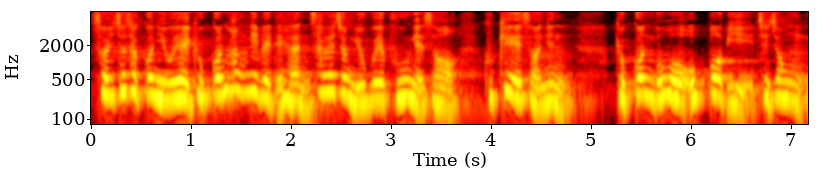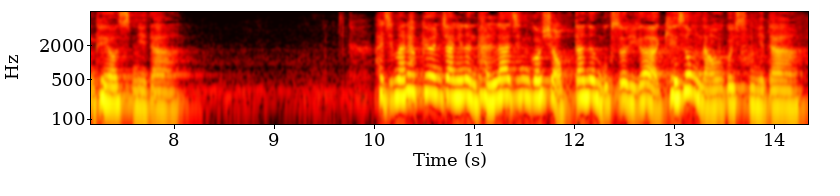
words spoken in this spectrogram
서희초 사건 이후에 교권 확립에 대한 사회적 요구에 부응해서 국회에서는 교권보호 5법이 제정되었습니다. 하지만 학교 현장에는 달라진 것이 없다는 목소리가 계속 나오고 있습니다.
